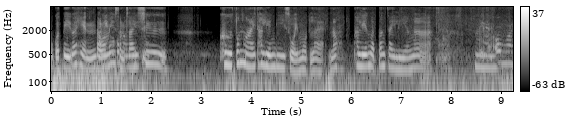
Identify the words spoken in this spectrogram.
ปกติก็เห็นแต่ว่าไม่สนใจชื่อ คือต้นไม้ถ้าเลี้ยงดีสวยหมดแหละเนาะถ้าเลี้ยงแบบตั้งใจเลี้ยงอะอืนี่มเป็นอมเงิน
